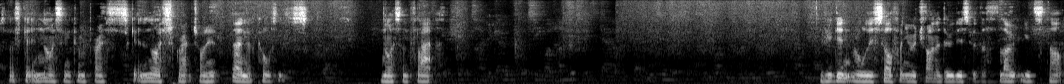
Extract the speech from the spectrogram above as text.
So it's getting nice and compressed, it's getting a nice scratch on it, and of course it's nice and flat. If you didn't rule this off when you were trying to do this with the float, you'd start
